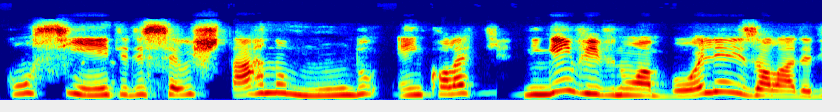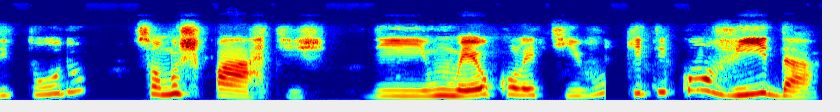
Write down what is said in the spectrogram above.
consciente de seu estar no mundo em coletivo. Ninguém vive numa bolha isolada de tudo, somos partes de um eu coletivo que te convida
